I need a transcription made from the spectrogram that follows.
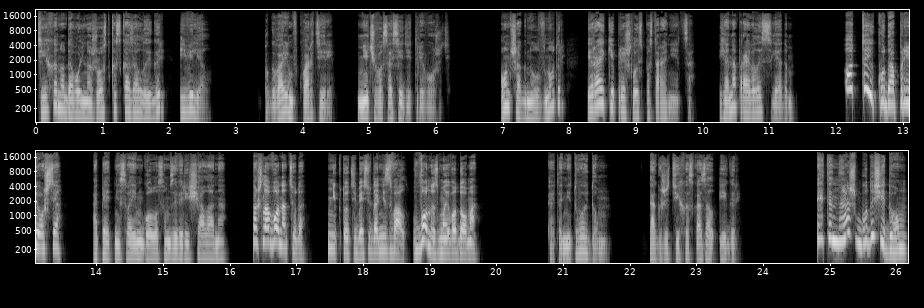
Тихо, но довольно жестко сказал Игорь и велел. «Поговорим в квартире. Нечего соседей тревожить». Он шагнул внутрь, и Райке пришлось посторониться. Я направилась следом. «А ты куда прешься? Опять не своим голосом заверещала она. «Пошла вон отсюда! Никто тебя сюда не звал! Вон из моего дома!» «Это не твой дом», — так же тихо сказал Игорь. «Это наш будущий дом»,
